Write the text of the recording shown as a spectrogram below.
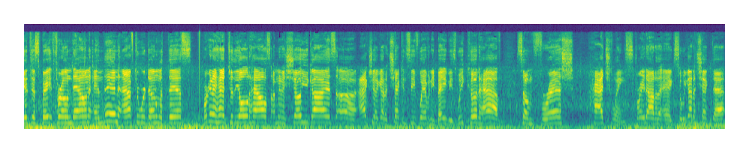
get this bait thrown down and then after we're done with this we're gonna head to the old house. I'm gonna show you guys uh, actually i gotta check and see if we have any babies. We could have some fresh hatchlings straight out of the eggs so we got to check that.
